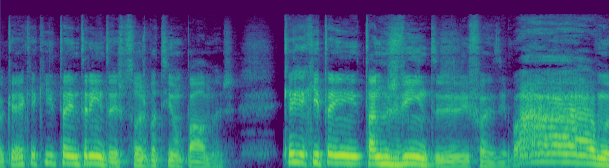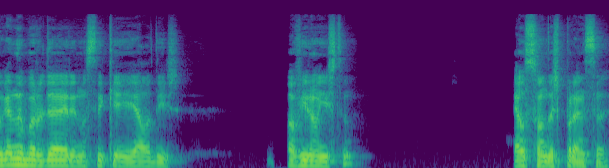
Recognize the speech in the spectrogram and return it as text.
Ou quem é que aqui tem 30? As pessoas batiam palmas. Quem é que aqui tem, está nos 20? E foi tipo: ah, uma grande barulheira, não sei o quê. E ela diz: ouviram isto? É o som da esperança.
